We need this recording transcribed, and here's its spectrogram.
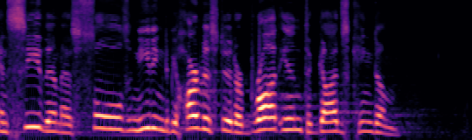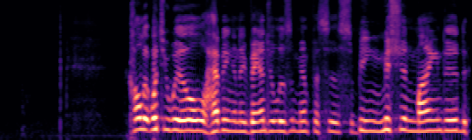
and see them as souls needing to be harvested or brought into God's kingdom. Call it what you will, having an evangelism emphasis, being mission minded,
